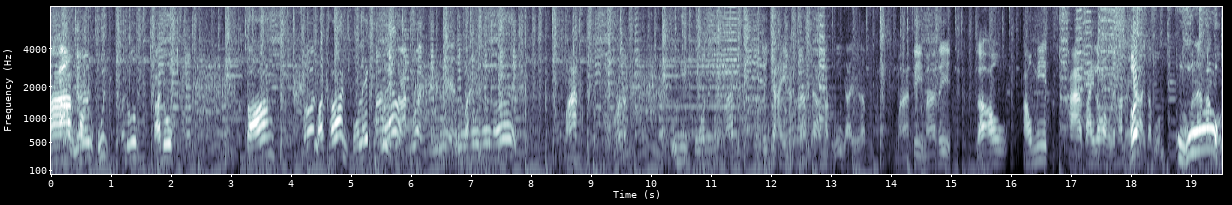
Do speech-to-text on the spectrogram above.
ปลาอ้าวหขนึ่องอุ้ยมาดูปลาดุกสองช้อนปลาช่อนตัวเล็กมาอุ้ยแล้วหนักด้วยมีแม่เฮ้ยด้วย เฮ้ย เฮ้ยเฮ้ยมามาโอ้ยมีอีกตัวหนึงนะครับ เหมือนจะใหญ่นะฮะครับนี่ใหญ่ครับมาสิ มาสิแล้วเอาเอามีดผ่าไฟเราออกเลยครับ ไม่เฮ้ย ได้ครับผมโอ้โหกมาแล้วครับผม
